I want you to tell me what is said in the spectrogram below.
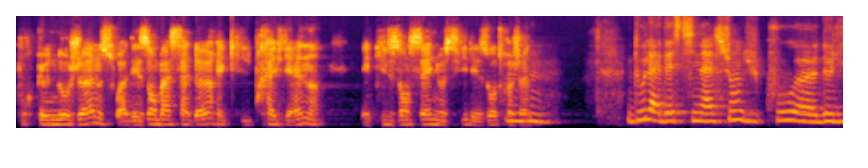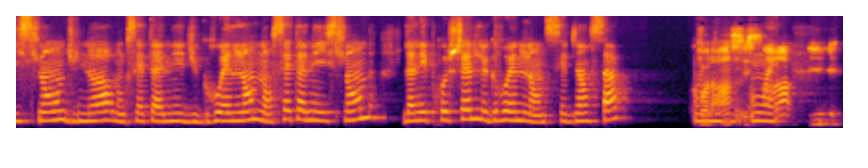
pour que nos jeunes soient des ambassadeurs et qu'ils préviennent et qu'ils enseignent aussi les autres jeunes. Mhm. D'où la destination du coup euh, de l'Islande, du Nord, donc cette année du Groenland, non cette année Islande, l'année prochaine le Groenland, c'est bien ça? Voilà, c'est ça. Et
